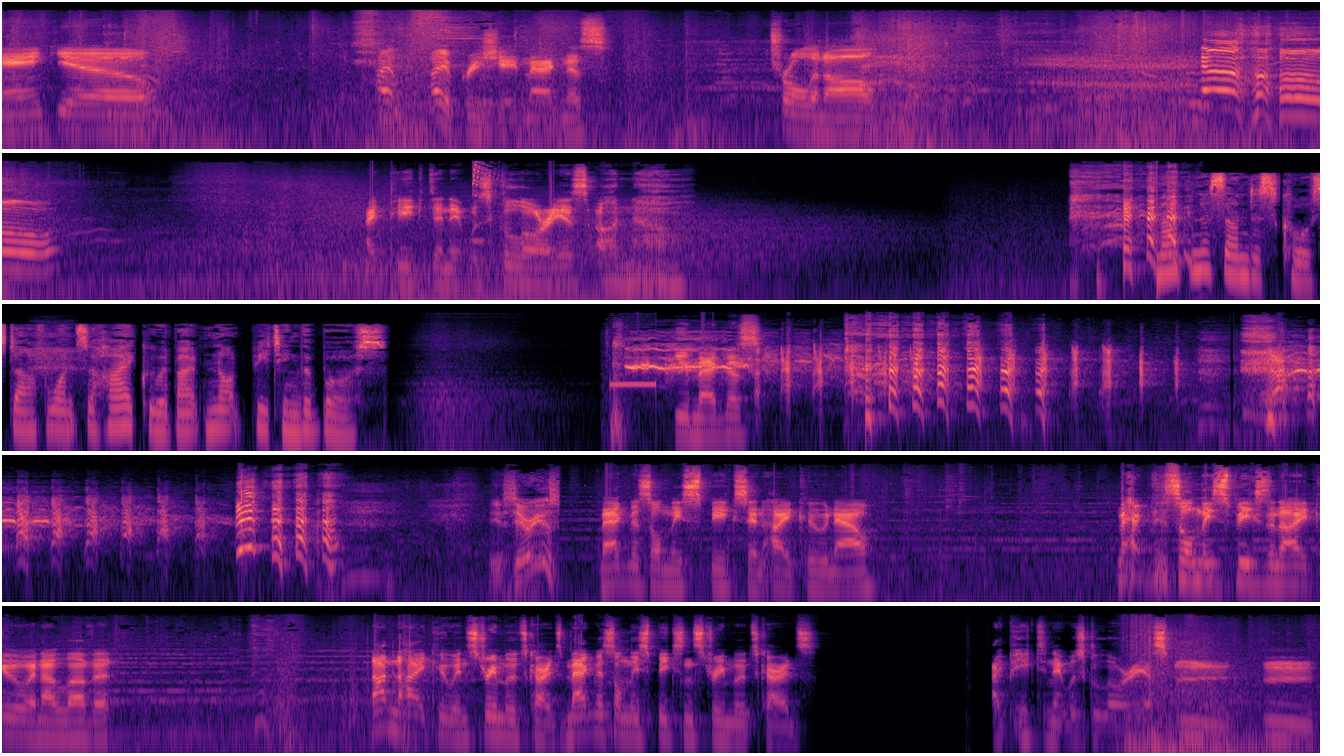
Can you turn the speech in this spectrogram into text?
Thank you. I, I appreciate Magnus. Troll and all. No! I peeked and it was glorious. Oh no. Magnus underscore staff wants a haiku about not beating the boss. You, Magnus. You serious? Magnus only speaks in haiku now. Magnus only speaks in haiku, and I love it. Not in haiku, in stream Streamloots cards. Magnus only speaks in stream Streamloots cards. I peeked and it was glorious. Mmm, mmm.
